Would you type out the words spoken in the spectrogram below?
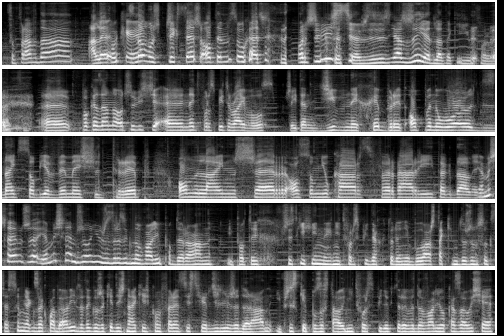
Co prawda. Ale okay. znowuż, czy chcesz o tym słuchać? Oczywiście, ja żyję dla takich informacji. E, pokazano oczywiście e, Need for Speed Rivals, czyli ten dziwny hybryd open world, znajdź sobie, wymyśl tryb online, share, awesome new cars, Ferrari i tak dalej. Ja myślałem, że, ja myślałem, że oni już zrezygnowali po The Run i po tych wszystkich innych Need for Speedach, które nie były aż takim dużym sukcesem, jak zakładali, dlatego że kiedyś na jakiejś konferencji stwierdzili, że The Run i wszystkie pozostałe Need for Speedy, które wydawali, okazały się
